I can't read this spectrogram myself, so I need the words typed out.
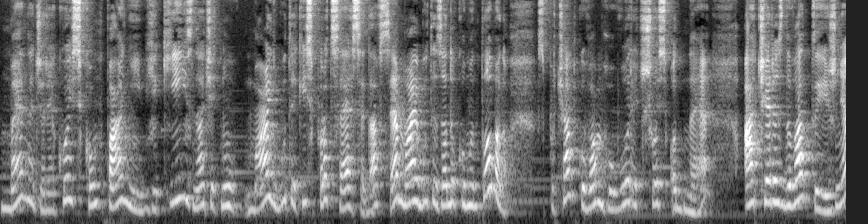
менеджер якоїсь компанії, в якій, значить, ну, мають бути якісь процеси, да, все має бути задокументовано. Спочатку вам говорять щось одне, а через два тижні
